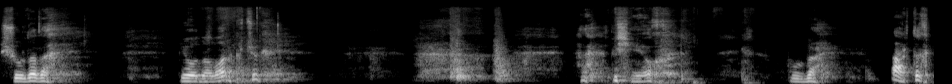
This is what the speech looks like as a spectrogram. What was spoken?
şurada da bir oda var küçük. Bir şey yok. Burada artık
